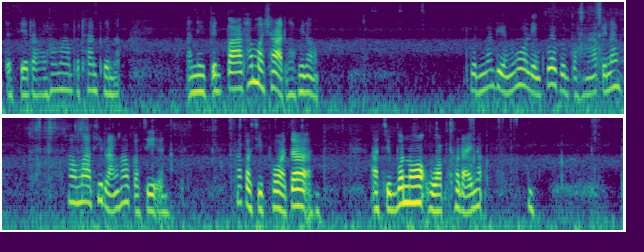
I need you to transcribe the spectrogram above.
แต่เสียดายเข้ามาประท่านเพิ่นอะ อันนี้เป็นปลาธรรมชาติค่ะพี่น้องเพิ่นมาเลี้ยงงัวเลี้ยงควายเพิ่นก็หาไปนั่เข้ามาที่หลังเข้ากับสีอันเข้ากับสีพอจะอาจสิบ่นออวบเท่าใดเนาะ ไป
